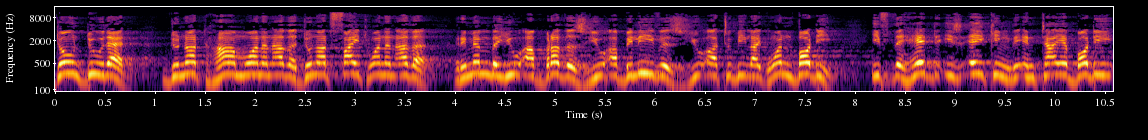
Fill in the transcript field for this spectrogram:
Don't do that. Do not harm one another. Do not fight one another. Remember, you are brothers. You are believers. You are to be like one body. If the head is aching, the entire body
